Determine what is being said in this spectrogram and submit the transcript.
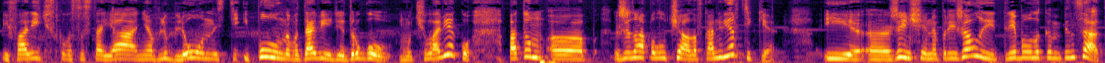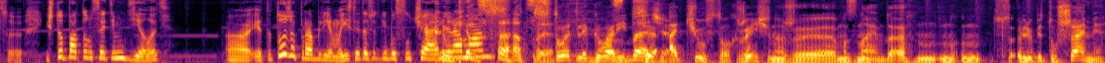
эйфорического состояния, влюбленности и полного доверия другому человеку, потом э, жена получала в конвертике, и э, женщина приезжала и требовала компенсацию. И что потом с этим делать? Э, это тоже проблема. Если это все-таки был случайный роман. Стоит ли говорить Сдача. о чувствах? Женщина же, мы знаем, да, любит ушами.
